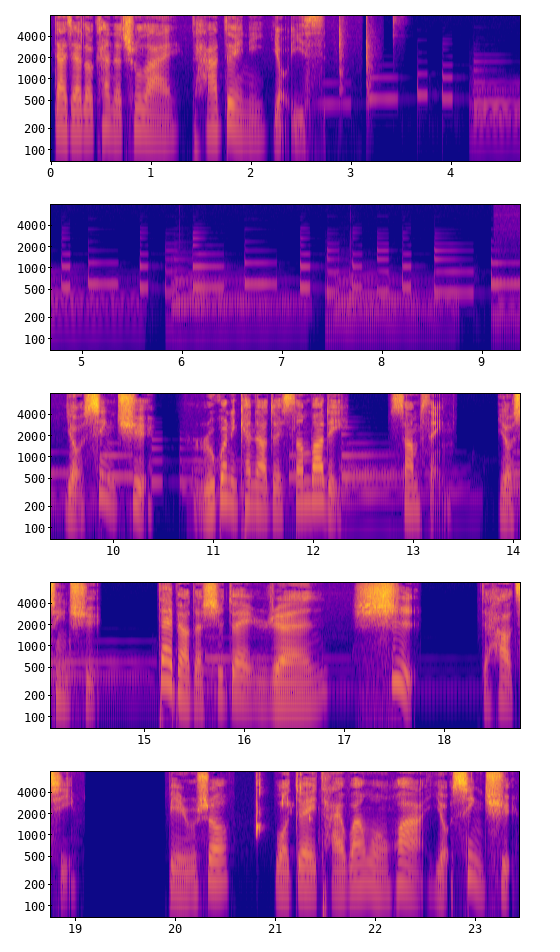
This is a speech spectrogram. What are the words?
大家都看得出来，他对你有意思。有兴趣，如果你看到对 somebody something 有兴趣，代表的是对人事的好奇。比如说，我对台湾文化有兴趣，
